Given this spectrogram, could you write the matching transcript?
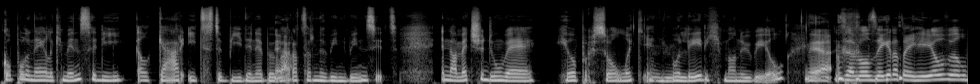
koppelen eigenlijk mensen die elkaar iets te bieden hebben, waar dat er een win-win zit. En dat matchen doen wij heel persoonlijk en mm volledig manueel. Ja. Dus dat wil zeggen dat er heel veel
